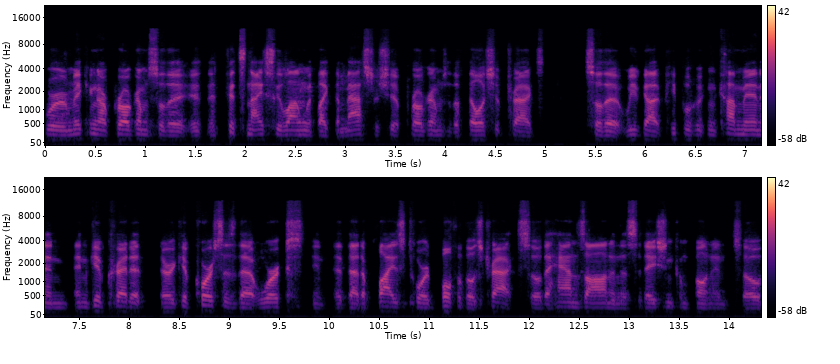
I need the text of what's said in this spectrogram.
we're making our program so that it, it, fits nicely along with like the mastership programs or the fellowship tracks, so that we've got people who can come in and, and give credit or give courses that works in, that applies toward both of those tracks. So the hands-on and the sedation component. So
